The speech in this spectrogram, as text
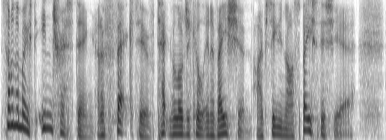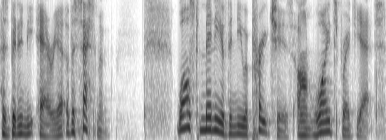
Some of the most interesting and effective technological innovation I've seen in our space this year has been in the area of assessment. Whilst many of the new approaches aren't widespread yet,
